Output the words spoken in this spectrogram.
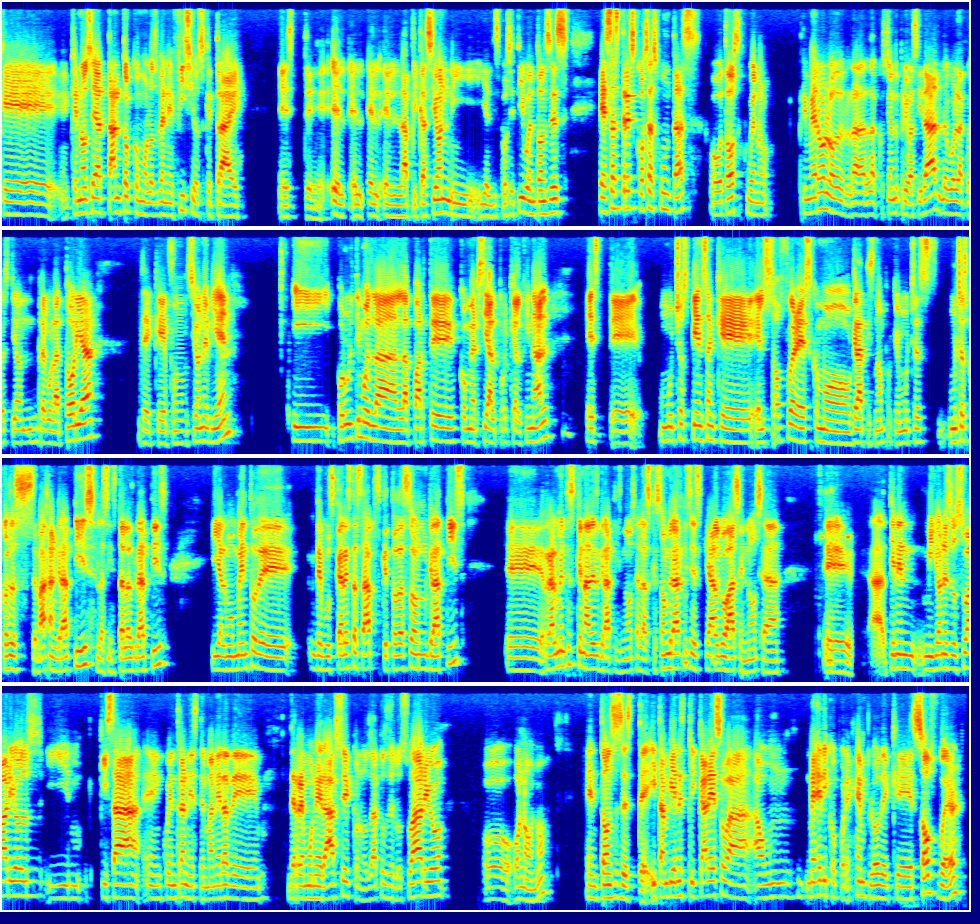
que, no sea tanto como los beneficios que trae este, la aplicación y, el dispositivo. Entonces, esas tres cosas juntas, o dos, bueno, primero la, la, cuestión de privacidad, luego la cuestión regulatoria de que funcione bien y por último es la, la parte comercial, porque al final este, muchos piensan que el software es como gratis, ¿no? Porque muchas, muchas cosas se bajan gratis, las instalas gratis, y al momento de, de buscar estas apps que todas son gratis, eh, realmente es que nada es gratis, ¿no? O sea, las que son gratis es que algo hacen, ¿no? O sea, eh, ah, tienen millones de usuarios y quizá encuentran este, manera de, de remunerarse con los datos del usuario o, o no, ¿no? Entonces, este, y también explicar eso a, un médico, por ejemplo, de que software,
